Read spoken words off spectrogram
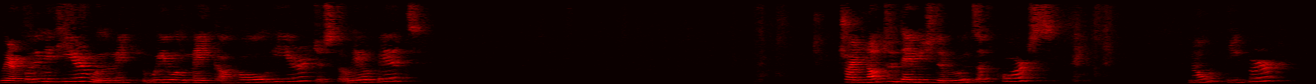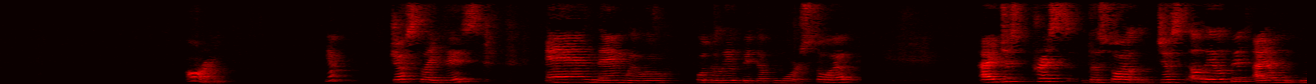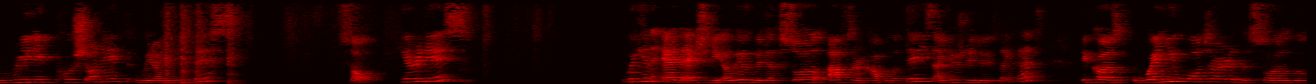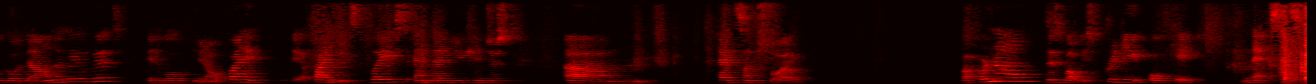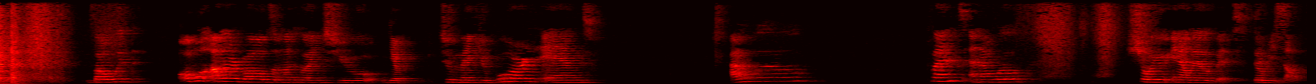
we are putting it here. We'll make, we will make a hole here, just a little bit. Try not to damage the roots, of course. No, deeper. Alright. Yep, just like this. And then we will put a little bit of more soil. I just press the soil just a little bit. I don't really push on it. We don't need this. So here it is. We can add actually a little bit of soil after a couple of days. I usually do it like that because when you water the soil will go down a little bit. It will you know find it find its place and then you can just um, add some soil. But for now this bulb is pretty okay. Next. But with all other bulbs I'm not going to yeah, to make you bored and I will plant and I will show you in a little bit the results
